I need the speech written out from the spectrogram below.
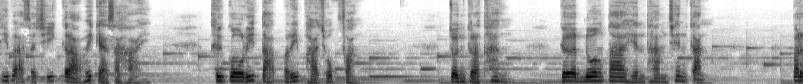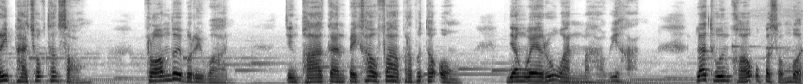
ที่พระอัสสชิกล่าวให้แก่สหาย คือโกริตะปริภาชกฟัง จนกระทั่งเกิดดวงตาเห็นธรรมเช่นกัน ปริภาชกทั้งสอง พร้อมด้วยบริวาร จึงพากันไปเข้าเฝ้าพระพุทธองค์ ยังเวรุวันมหาวิหาร และทูลขออุปสมบท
